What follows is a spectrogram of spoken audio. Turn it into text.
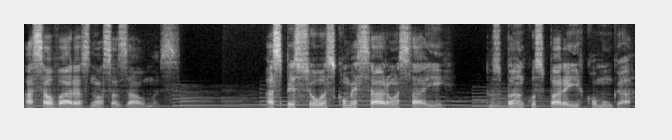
a salvar as nossas almas. As pessoas começaram a sair dos bancos para ir comungar.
